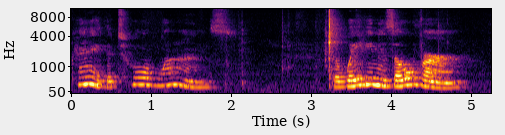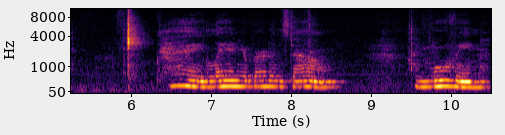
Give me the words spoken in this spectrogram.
Okay, the Two of Wands. The waiting is over. Okay, laying your burdens down and moving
